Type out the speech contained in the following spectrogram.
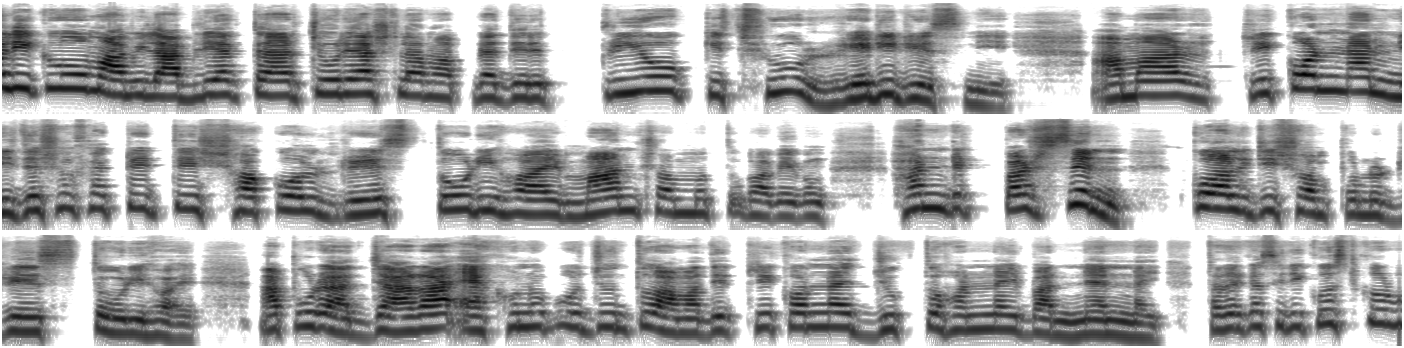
আলাইকুম আমি লাভলি আক্তার। চলে আসলাম আপনাদের প্রিয় কিছু রেডি ড্রেস নিয়ে। আমার ত্রিকন্যার নিজস্ব ফ্যাক্টরিতে সকল ড্রেস তৈরি হয়, মানসম্মতভাবে এবং হান্ড্রেড পারসেন্ট কোয়ালিটি সম্পন্ন ড্রেস তৈরি হয়। আপুরা, যারা এখনও পর্যন্ত আমাদের ত্রিকন্যায় যুক্ত হন নাই বা নেন নাই, তাদের কাছে রিকোয়েস্ট করব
